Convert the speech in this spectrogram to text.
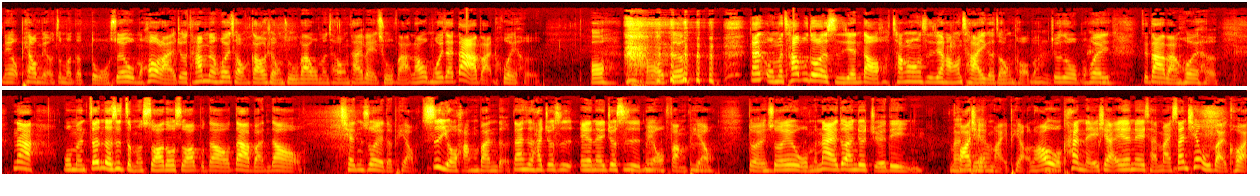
没有票没有这么的多，所以我们后来就他们会从高雄出发，我们从台北出发，然后我们会在大阪汇合。哦，好的，但我们差不多的时间到，长龙时间好像差一个钟头吧，就是我们会在大阪汇合。那我们真的是怎么刷都刷不到大阪到千岁的票，是有航班的，但是它就是 ANA 就是没有放票，对，所以我们那一段就决定花钱买票，然后我看了一下 ANA 才卖三千五百块。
